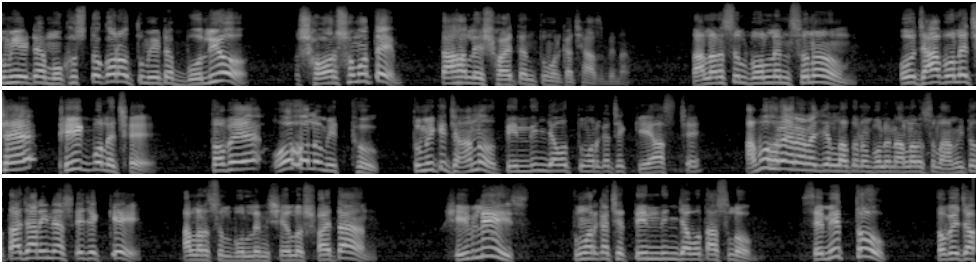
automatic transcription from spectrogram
তুমি এটা মুখস্থ করো, তুমি এটা বলিও সর সমাতে, তাহলে শয়তান তোমার কাছে আসবে না। আল্লাহ রসুল বললেন শোনো ও যা বলেছে, ঠিক বলেছে। তবে ও হলো মিথ্যুক। তুমি কি জানো তিন দিন যাবৎ তোমার কাছে কে আসছে? আবু হরাইরা বলেন, আল্লাহ রসুল, আমি তো তা জানি না, সে যে কে? আল্লাহ রসুল বললেন, সে হলো শয়তান শিবলিস তোমার কাছে তিন দিন যাবৎ আসলো। সে মিথ্যুক। তবে যা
